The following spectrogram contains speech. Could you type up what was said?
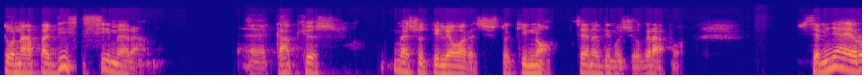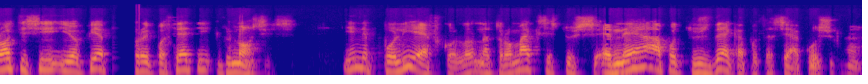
το να απαντήσει σήμερα ε, κάποιος μέσω τηλεόρασης στο κοινό, σε ένα δημοσιογράφο, σε μια ερώτηση η οποία προϋποθέτει γνώσεις. Είναι πολύ εύκολο να τρομάξεις τους εννέα από τους δέκα που θα σε ακούσουν. Ναι.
